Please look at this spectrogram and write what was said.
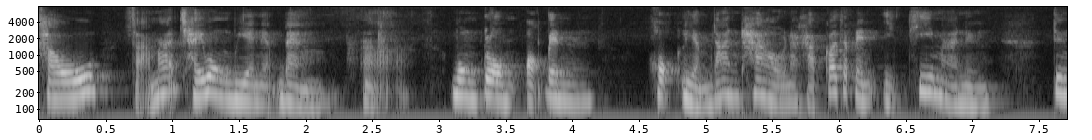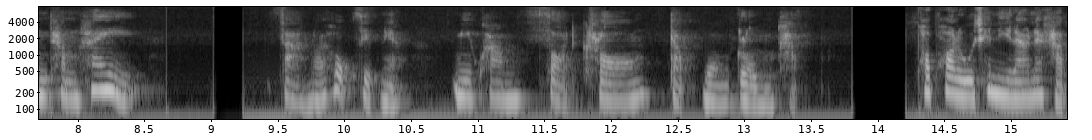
เขาสามารถใช้วงเวียนเนี่ยแบ่งวงกลมออกเป็นหกเหลี่ยมด้านเท่านะครับ ก็จะเป็นอีกที่มาหนึ่งจึงทำให้ 360 เนี่ยมีความสอดคล้องกับวงกลมครับพอพอรู้เช่นนี้แล้วนะครับ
